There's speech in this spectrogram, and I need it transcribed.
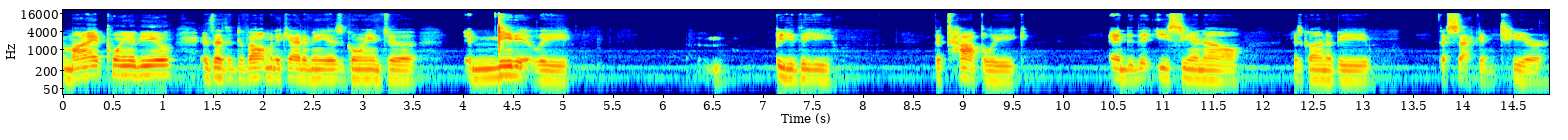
my point of view is that the development academy is going to immediately be the the top league and the ECNL is going to be the second tier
